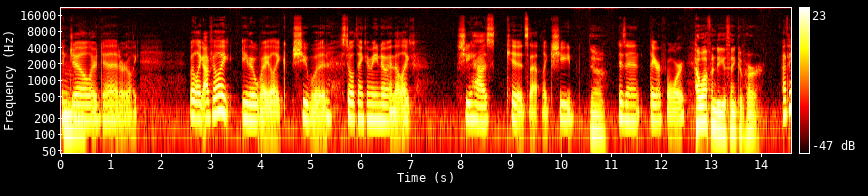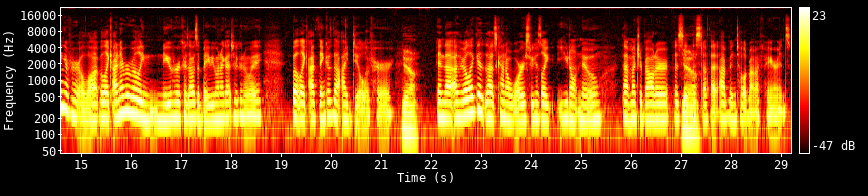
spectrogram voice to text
in Mm. jail or dead or like but like I feel like either way like she would still think of me knowing that like she has kids that like she Yeah. isn't there for. How often do you think of her? I think of her a lot, but like I never really knew her because I was a baby when I got taken away. But like I think of the ideal of her, Yeah. and that I feel like it, that's kind of worse because like you don't know that much about her, but it's Yeah. the stuff that I've been told by my parents,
